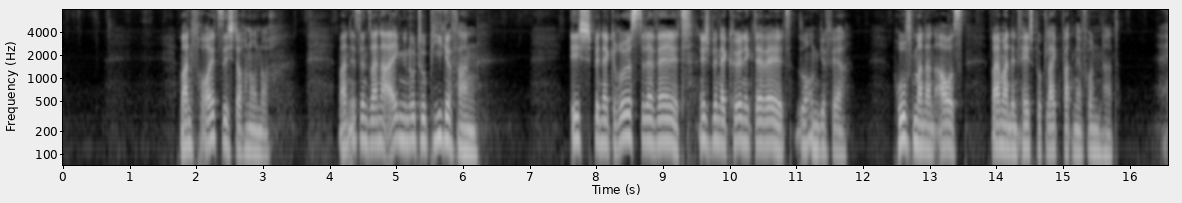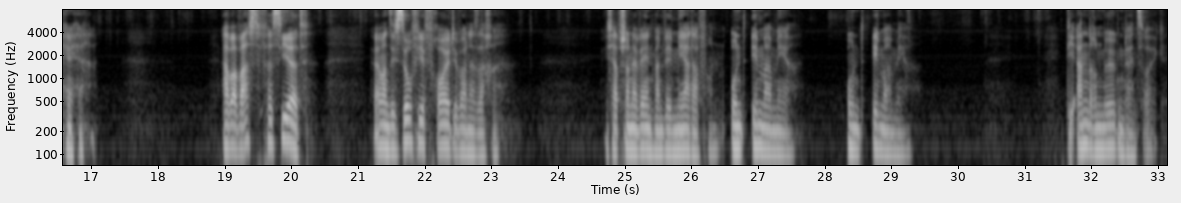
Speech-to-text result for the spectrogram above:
Man freut sich doch nur noch. Man ist in seiner eigenen Utopie gefangen ich bin der Größte der Welt, ich bin der König der Welt, so ungefähr. Ruft man dann aus, weil man den Facebook-Like-Button erfunden hat. Aber was passiert, wenn man sich so viel freut über eine Sache? Ich habe schon erwähnt, man will mehr davon und immer mehr und immer mehr. Die anderen mögen dein Zeug.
